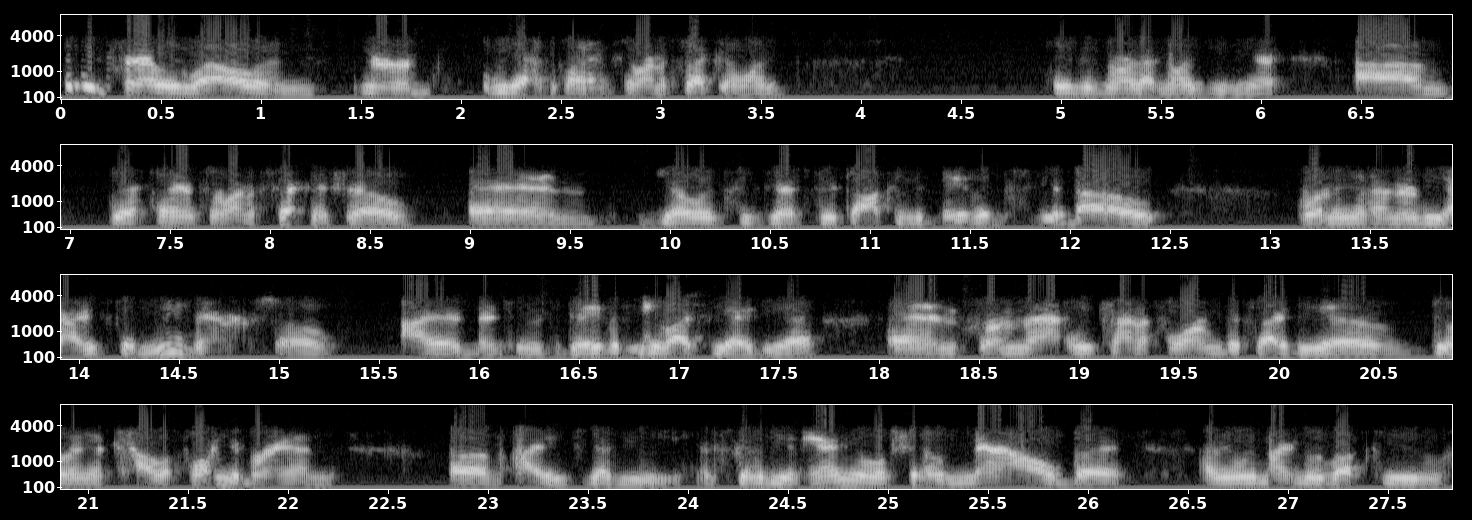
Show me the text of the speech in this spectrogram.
it did fairly well. And we're we have plans to run a second one. Please ignore that noise you hear. Um, we have plans to run a second show, and Joe had suggested talking to David to see about running it under the ICW banner. So I had mentioned it to David. He liked the idea. And from that, we kind of formed this idea of doing a California brand of IHWE. It's going to be an annual show now, but I mean, we might move up to,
